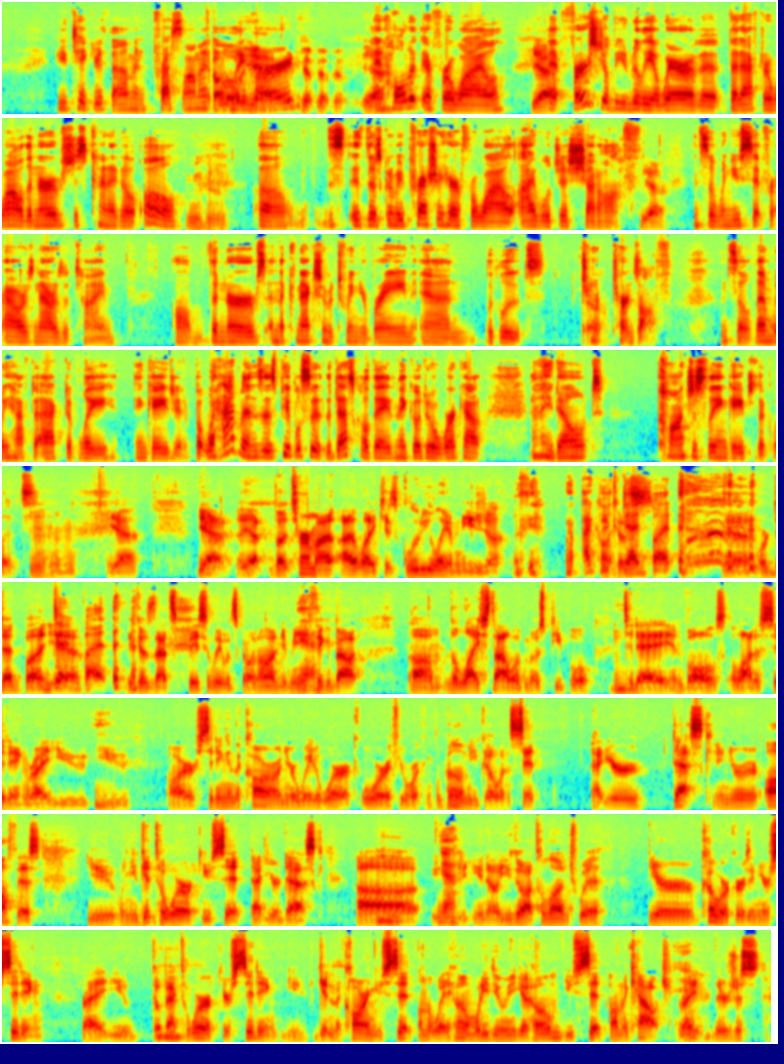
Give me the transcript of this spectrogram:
You take your thumb and press on it really Oh, yeah. hard Yep, yep, yep. Yeah. and hold it there for a while. yeah. At first, you'll be really aware of it, but after a while, the nerves just kind of go, "Oh, Mm-hmm. uh, this, there's going to be pressure here for a while. I will just shut off." yeah. And so, when you sit for hours and hours at a time, um, the nerves and the connection between your brain and the glutes tur- Yeah. turns off. And so then we have to actively engage it. But what happens is people sit at the desk all day and they go do a workout and they don't consciously engage their glutes. Yeah. Yeah. Yeah. The term I, I like is gluteal amnesia. I call Because- it dead butt. Yeah. Or dead butt. Dead yeah. butt. because that's basically what's going on. I mean, Yeah. you think about um, the lifestyle of most people Mm-hmm. today involves a lot of sitting, right? You, you are sitting in the car on your way to work, or if you're working from home, you go and sit at your desk in your office. You, when you get to work, you sit at your desk. Uh, Mm-hmm. Yeah. you, you know, you go out to lunch with your coworkers and you're sitting, right? You go back Mm-hmm. to work, you're sitting, you get in the car and you sit on the way home. What do you do when you get home? You sit on the couch, right? There's just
